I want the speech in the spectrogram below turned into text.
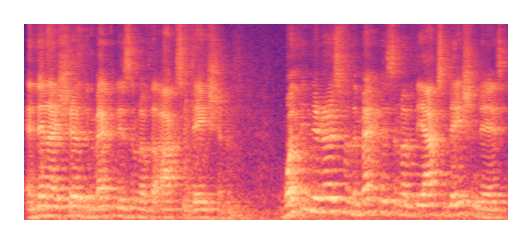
And then I showed the mechanism of the oxidation. One thing to notice from the mechanism of the oxidation is,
